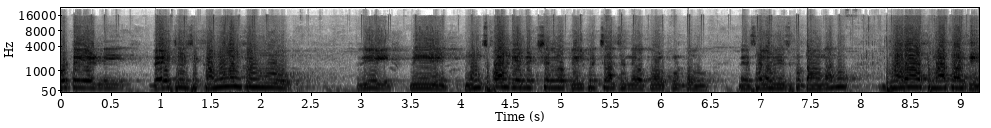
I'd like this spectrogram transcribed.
ఓటేయండి. దయచేసి కమలం పువ్వు ఇది మీ మున్సిపాలిటీ ఎలక్షన్ గెలిపించాల్సిందిగా కోరుకుంటూ నేను సెలవు తీసుకుంటా ఉన్నాను. భారత్ మాతాకి.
